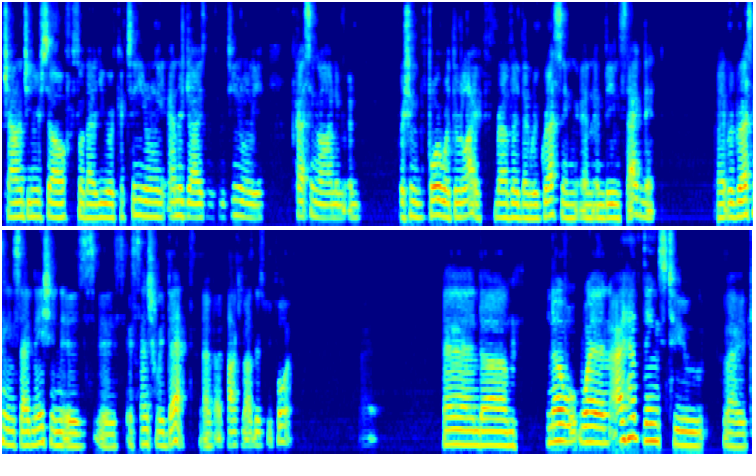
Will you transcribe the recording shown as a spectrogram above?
challenging yourself so that you are continually energized and continually pressing on and, and pushing forward through life rather than regressing and, and being stagnant right? Regressing and stagnation is is essentially death. I've, I've talked about this before. And um, you know when I have things to like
